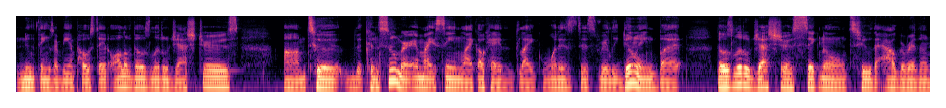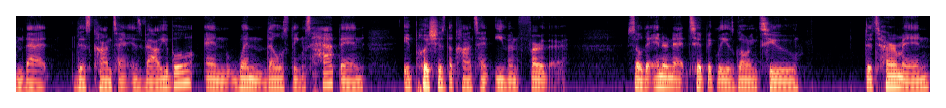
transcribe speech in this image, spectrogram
new things are being posted. All of those little gestures um, to the consumer it might seem like okay like what is this really doing? But those little gestures signal to the algorithm that this content is valuable. And when those things happen it pushes the content even further so the internet typically is going to determine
